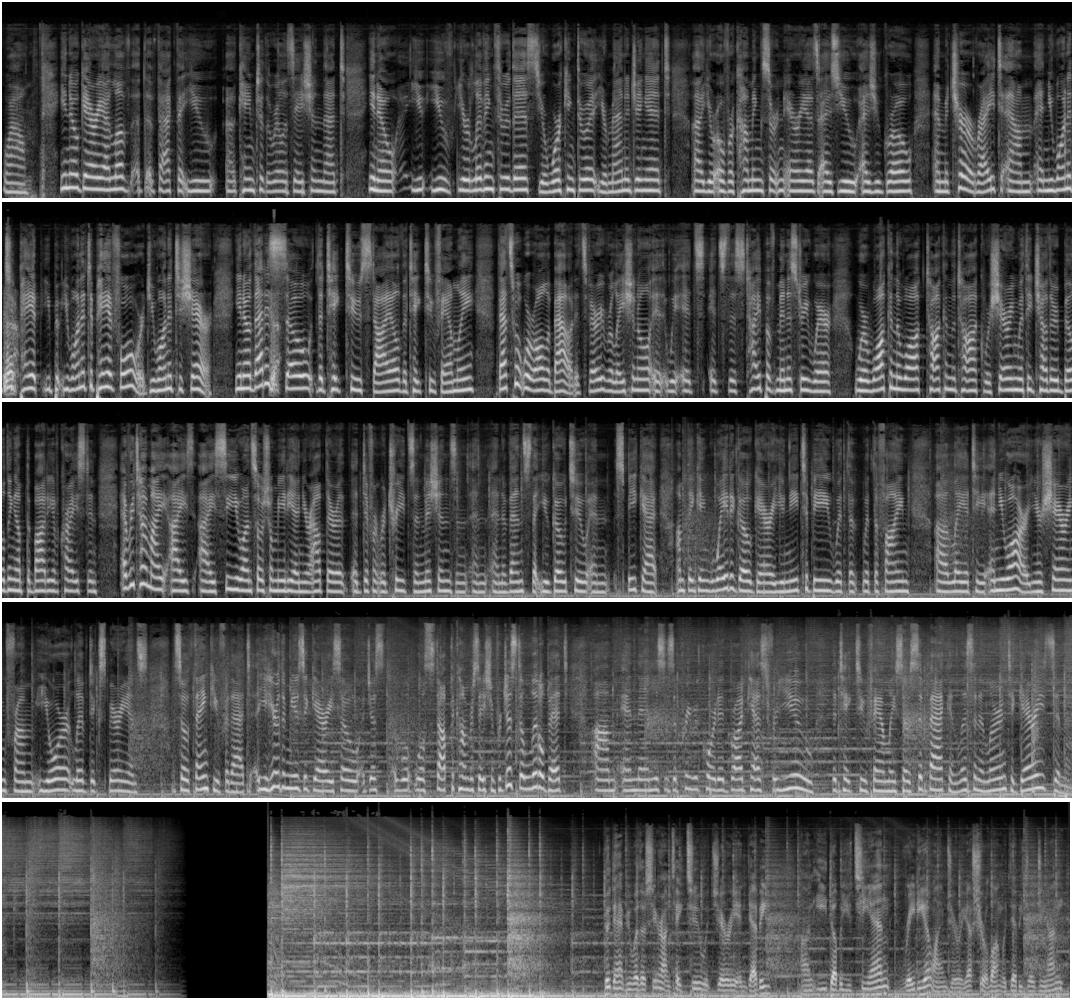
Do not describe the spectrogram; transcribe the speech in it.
Wow. Beautiful. You know, Gary, I love the fact that you uh, came to the realization that, you know, you, you you're living through this, you're working through it, you're managing it, uh, you're overcoming certain areas as you, as you grow and mature, right? Um, and you wanted yeah. to pay it, you, you wanted to pay it forward. You wanted to share. You know, that is yeah. so the Take Two style, the Take Two family. That's what we're all about. It's very relational. It, we, it's, it's this type of ministry where we're walking the walk, talking the talk. We're sharing with each other, building up the body of Christ. And every time I, I, I see you on social media and you're out there at, at different retreats and missions and, and, and events that you go to and speak at, I'm thinking, way to go, Gary. You need to be with the, with the fine uh, laity. And you are. You're sharing from your lived experience. So thank you for that. You hear the music, Gary. So just we'll, we'll stop the conversation for just a little bit. Um, and then this is a pre recorded broadcast for you, the Take Two family. So sit back and listen and learn to Gary Zimak. Good to have you with us here on Take Two with Jerry and Debbie on EWTN Radio. I'm Jerry Usher along with Debbie Georgianni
